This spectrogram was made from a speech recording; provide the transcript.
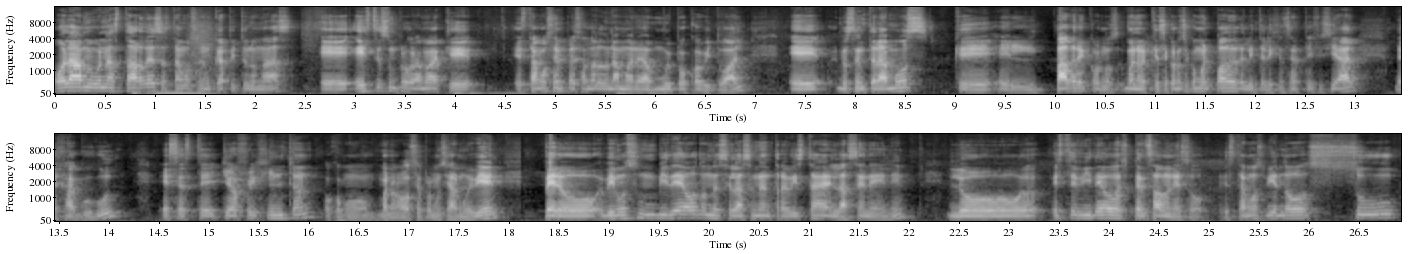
Hola, muy buenas tardes. Estamos en un capítulo más. Eh, este es un programa que estamos empezando de una manera muy poco habitual. Eh, nos enteramos que el padre, bueno, el que se conoce como el padre de la inteligencia artificial, deja Google. Es este Geoffrey Hinton, o como, bueno, no lo sé pronunciar muy bien, pero vimos un video donde se le hace una entrevista en la CNN. Lo, este video es pensado en eso. Estamos viendo su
